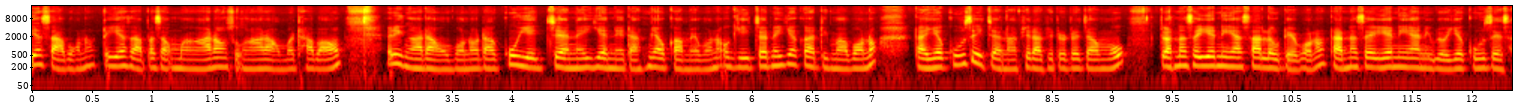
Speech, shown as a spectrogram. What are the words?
ရက်စာပေါ့နော်တရက်စာပတ်စံဥမာ9000ဆို9000ပဲထားပါအောင်အဲ့ဒီ9000ကိုပေါ့နော်ဒါကိုယ့်ရဲ့ကြံတဲ့ရက်နဲ့ဒါမြောက်ကမယ်ပေါ့နော်โอเคကြံတဲ့ရက်ကဒီမှာပေါ့နော်ဒါရက်90ကြံတာဖြစ်တာဖြစ်တဲ့ကြောင့်မို့သူက20ရက်နေ့ကစလုပ်တယ်ပေါ့နော်ဒါ20ရက်နေ့ကနေပြီးတော့ရက်90စ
